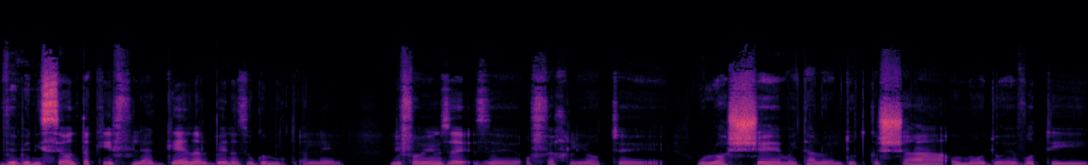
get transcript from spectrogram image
ובניסיון תקיף להגן על בן הזוג המתעלל. לפעמים זה, זה הופך להיות, אה, הוא לא אשם, הייתה לו ילדות קשה, הוא מאוד אוהב אותי,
